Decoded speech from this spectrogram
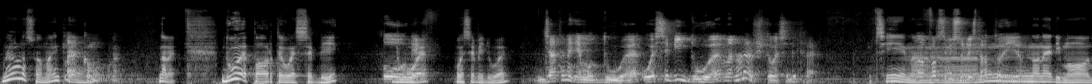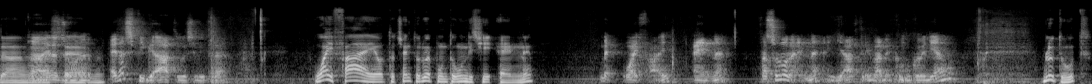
Ma non lo so, ma anche... Beh, comunque. Vabbè. Due porte USB. Oh, due. eh. USB 2. Già te ne diamo due. USB 2, ma non è uscito USB 3. Sì, ma... No, forse mi sono distratto non- io. Non è di moda. Ah, hai ragione. serve. È da sfigati USB 3. Wi-Fi 802.11n. Beh, wifi, N. Ma solo l'N e gli altri, vabbè, comunque vediamo. Bluetooth.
